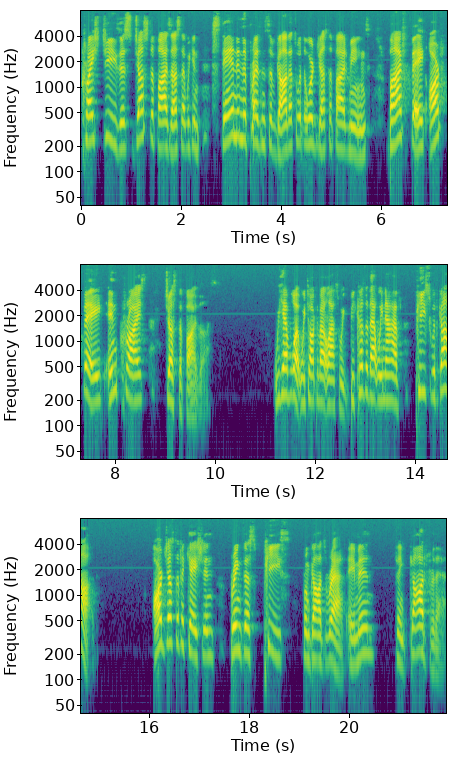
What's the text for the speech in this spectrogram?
Christ Jesus justifies us, that we can stand in the presence of God, that's what the word justified means. By faith, our faith in Christ justifies us. We have what? We talked about last week. Because of that, we now have peace with God. Our justification brings us peace from God's wrath. Amen? Thank God for that.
